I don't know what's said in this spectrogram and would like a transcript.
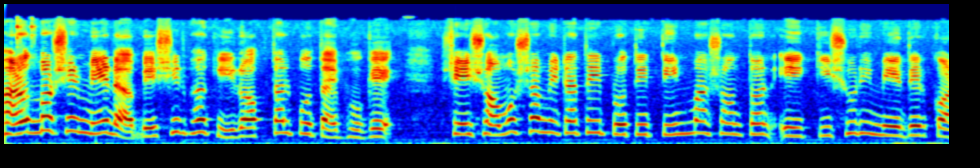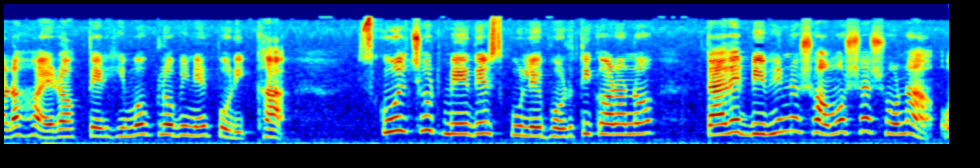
ভারতবর্ষের মেয়েরা বেশিরভাগই রক্তাল্পতায় ভোগে। সেই সমস্যা মেটাতেই প্রতি তিন মাস অন্তর এই কিশোরী মেয়েদের করা হয় রক্তের হিমোগ্লোবিনের পরীক্ষা। স্কুল ছুট মেয়েদের স্কুলে ভর্তি করানো, তাদের বিভিন্ন সমস্যা শোনা ও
